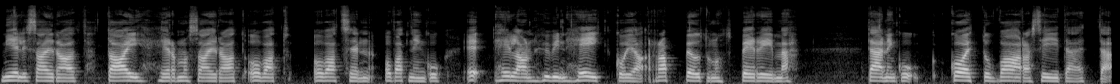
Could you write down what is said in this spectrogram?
mielisairaat tai hermosairaat ovat, ovat, sen, ovat niin kuin, e, heillä on hyvin heikko ja rappeutunut perimä. Tämä niin kuin koettu vaara siitä, että,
